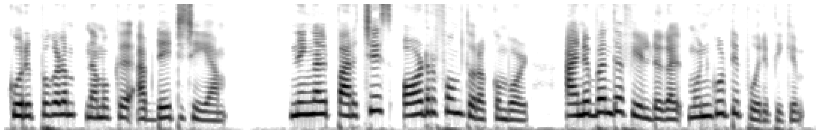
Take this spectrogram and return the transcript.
കുറിപ്പുകളും നമുക്ക് അപ്ഡേറ്റ് ചെയ്യാം. നിങ്ങൾ പർച്ചേസ് ഓർഡർ ഫോം തുറക്കുമ്പോൾ അനുബന്ധ ഫീൽഡുകൾ മുൻകൂട്ടി പൂരിപ്പിക്കും.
